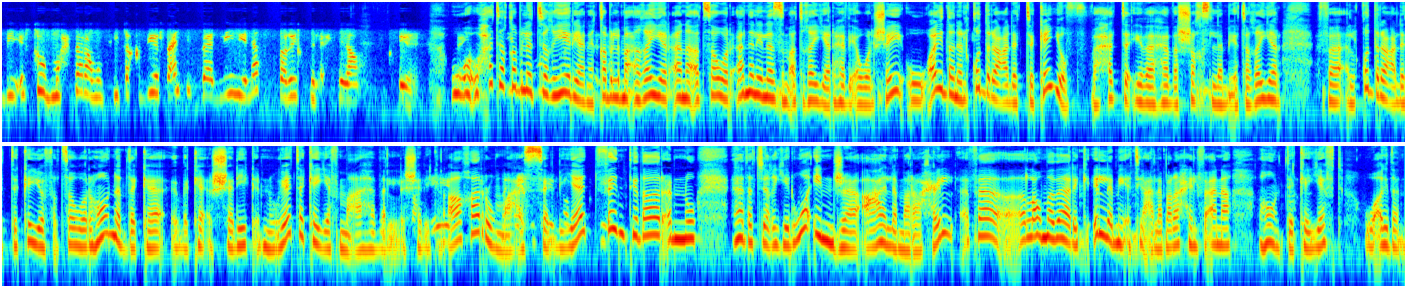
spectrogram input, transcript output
بأسلوب محترم وفي تقدير فأنت تبادليني نفس طريقة الاحترام. وحتى قبل التغيير يعني قبل ما أغير أنا أتصور أنا اللي لازم أتغير هذه أول شيء. وأيضا القدرة على التكيف حتى إذا هذا الشخص لم يتغير فالقدرة على التكيف أتصور هون الذكاء ذكاء الشريك إنه يتكيف مع هذا الشريك الآخر ومع السلبيات في انتظار إنه هذا التغيير وإن جاء على مراحل فاللهم بارك إن لم يأتي على مراحل فأنا هون تكيفت. وأيضا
